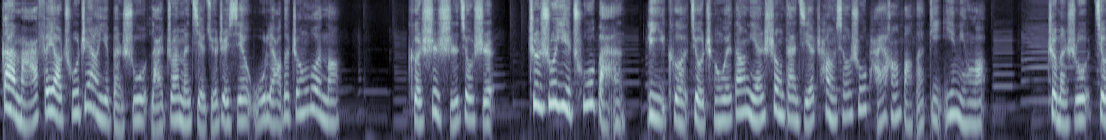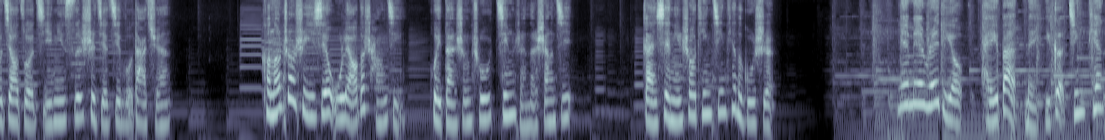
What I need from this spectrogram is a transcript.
干嘛非要出这样一本书来专门解决这些无聊的争论呢？可事实就是，这书一出版，立刻就成为当年圣诞节畅销书排行榜的第一名了。这本书就叫做《吉尼斯世界纪录大全》。可能正是一些无聊的场景，会诞生出惊人的商机。感谢您收听今天的故事，咩咩 Radio 陪伴每一个今天。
